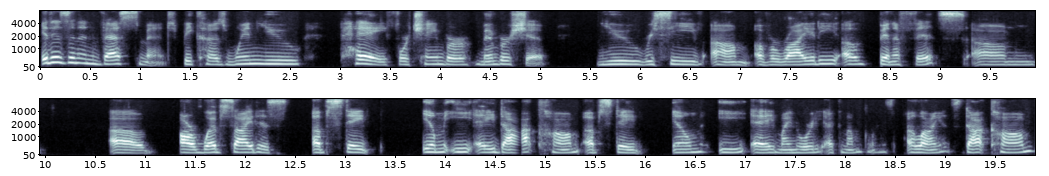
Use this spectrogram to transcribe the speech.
it is an investment because when you pay for chamber membership, you receive um, a variety of benefits. Um, uh, our website is upstatemea.com, upstate MEA, Minority Economic Alliance.com.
